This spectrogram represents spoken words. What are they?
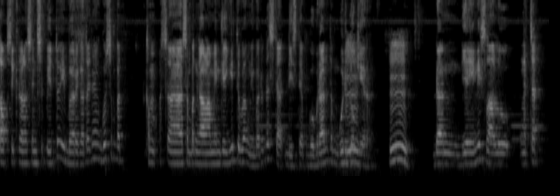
toxic relationship itu ibarat katanya gue sempat sempat ngalamin kayak gitu bang. Ibaratnya setiap- di setiap gue berantem gue diblokir. Hmm, dan dia ini selalu ngechat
